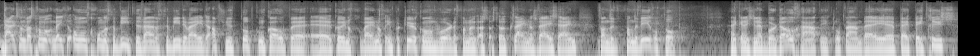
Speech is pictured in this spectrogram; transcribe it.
Duitsland was gewoon een beetje onontgonnen gebied. Het waren gebieden waar je de absolute top kon kopen. Uh, kon je nog, waar je nog importeur kon worden, van een, als, zo klein als wij zijn, van de, van de wereldtop. En als je naar Bordeaux gaat en je klopt aan bij, uh, bij Petrus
